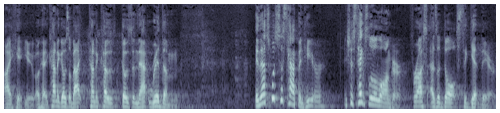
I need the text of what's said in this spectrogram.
I hit you. Okay, it kind of goes about, kind of goes, goes in that rhythm. And that's what's just happened here. It just takes a little longer for us as adults to get there.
